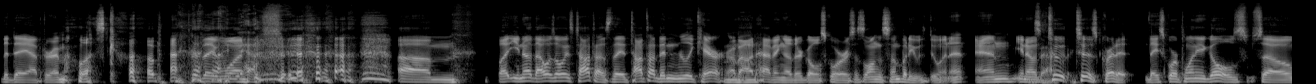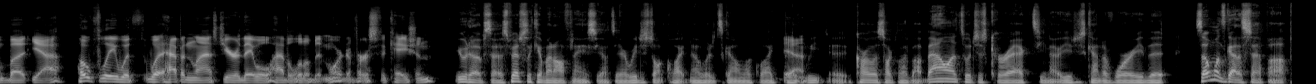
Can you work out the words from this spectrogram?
the day after MLS Cup after they won. um, but you know that was always Tata's. They, Tata didn't really care Mhm. about having other goal scorers as long as somebody was doing it. And you know, to Exactly. to his credit, they score plenty of goals. So, but yeah, hopefully with what happened last year, they will have a little bit more diversification. You would hope so, especially coming off an ACL there. We just don't quite know what it's going to look like. But Yeah. we uh, Carlos talked a lot about balance, which is correct. You know, you just kind of worry that someone's got to step up.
